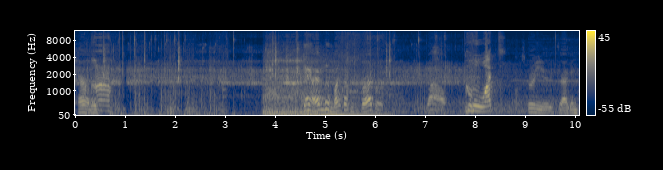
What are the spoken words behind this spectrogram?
Apparently. Ah. Dang, I haven't done Minecraft in forever. Wow. what? Screw you, dragon.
